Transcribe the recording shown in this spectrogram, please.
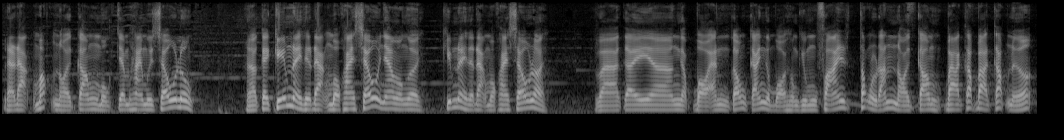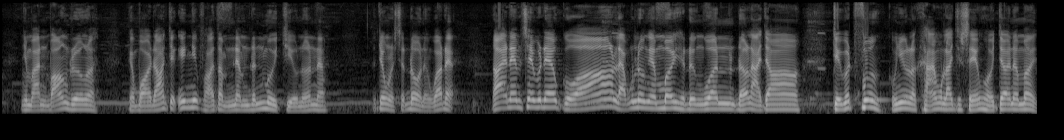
là đặt móc nội công 126 luôn. À, cái kiếm này thì đặt 126 rồi nha mọi người. Kiếm này thì đặt 126 rồi và cây uh, à, ngọc bội anh có một cái ngọc bội hồng kim phái tốc độ đánh nội công 3 cấp 3 cấp nữa nhưng mà anh bỏ rương rồi ngọc bội đó chắc ít nhất phải tầm 5 đến 10 triệu nữa nè nói chung là sẽ đồ này quá đẹp rồi anh em xem video của Lạc Quốc Lương em ơi thì đừng quên đỡ lại cho chị Bích Phương cũng như là Khải một like chia sẻ ủng hộ chơi anh em ơi.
